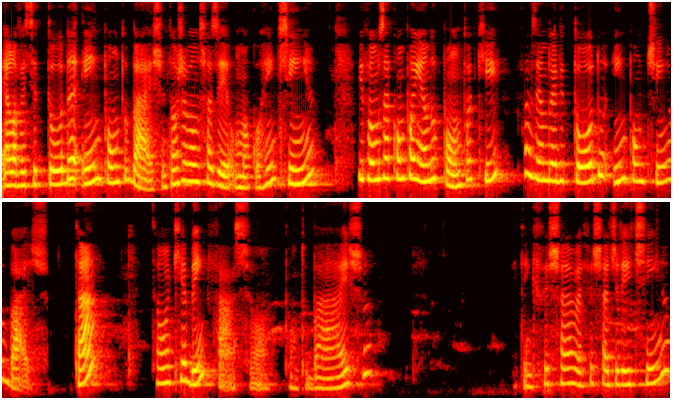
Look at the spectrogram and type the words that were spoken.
ela vai ser toda em ponto baixo. Então, já vamos fazer uma correntinha e vamos acompanhando o ponto aqui, fazendo ele todo em pontinho baixo, tá? Então, aqui é bem fácil, ó. Ponto baixo. Tem que fechar, vai fechar direitinho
